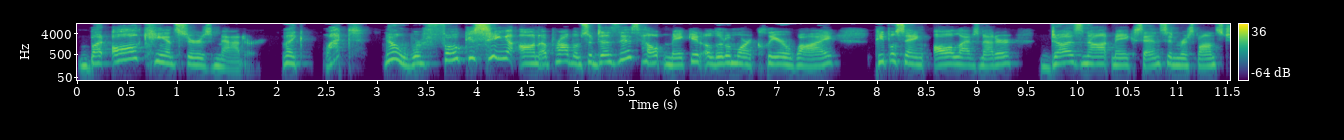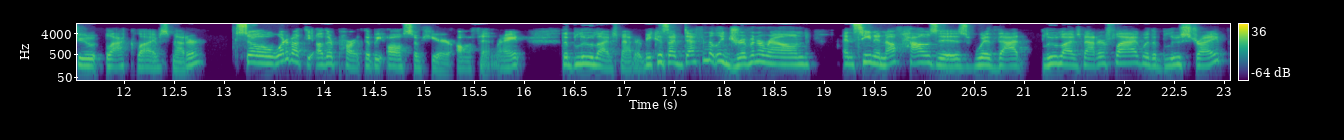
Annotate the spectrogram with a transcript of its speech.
but all cancers matter. Like, what? No, we're focusing on a problem. So, does this help make it a little more clear why people saying all lives matter does not make sense in response to Black Lives Matter? So, what about the other part that we also hear often, right? The Blue Lives Matter, because I've definitely driven around and seen enough houses with that Blue Lives Matter flag with a blue stripe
